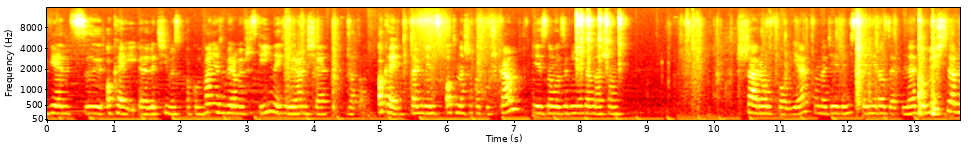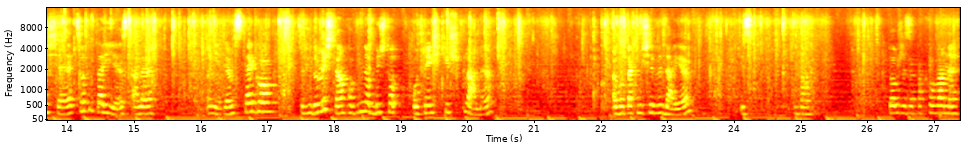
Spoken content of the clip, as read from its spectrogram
więc y, okej, y, lecimy z opakowaniem, zabieramy wszystkie inne i zabieramy się za to. Okej, tak więc oto nasza pakuszka. Jest znowu zawinięta w naszą szarą folię. Mam nadzieję, że nic tutaj nie rozetnę. Domyślam się, co tutaj jest, ale no nie wiem, z tego, co się domyślam, powinno być to po części szklane. Albo tak mi się wydaje. Jest chyba dobrze zapakowane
